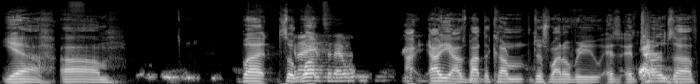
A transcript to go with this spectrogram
yeah. Um, but so Can I what? answer that one? I, I, yeah, I was about to come just right over you. As in terms of,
